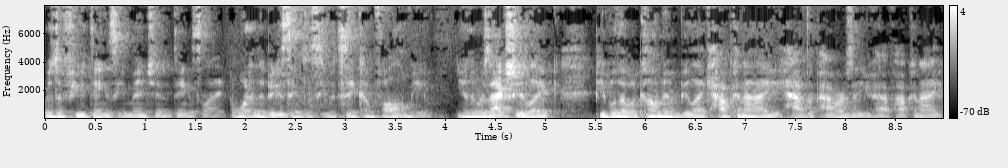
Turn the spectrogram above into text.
there's a few things he mentioned. Things like one of the biggest things was he would say, "Come follow me." You know, there was actually like people that would come to him and be like, "How can I have the powers that you have? How can I?"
